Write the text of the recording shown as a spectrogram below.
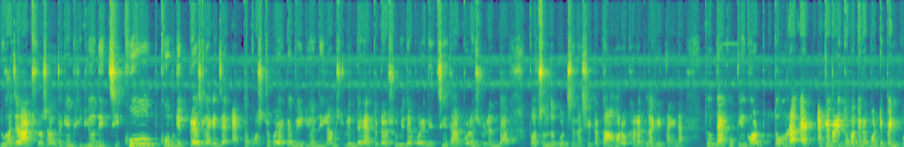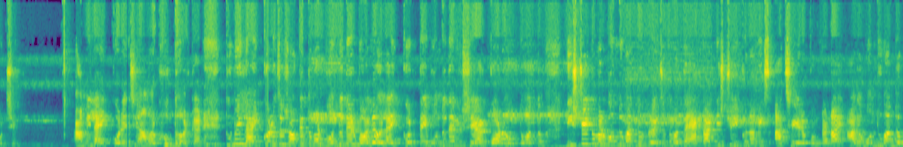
দু হাজার আঠেরো সাল থেকে ভিডিও দিচ্ছি, খুব খুব ডিপ্রেস লাগে যে এত কষ্ট করে একটা ভিডিও দিলাম স্টুডেন্টদের এতটা সুবিধা করে দিচ্ছি তারপরে স্টুডেন্টরা পছন্দ করছে না। সেটা তো আমারও খারাপ লাগে, তাই না? তো দেখো কী কর, তোমরা এক- একেবারেই তোমাদের উপর ডিপেন্ড করছে। আমি লাইক করেছি, আমার খুব দরকার। তুমি লাইক করেছ, সঙ্গে তোমার বন্ধুদের বলো লাইক করতে, বন্ধুদের শেয়ার করো। তোমার তো নিশ্চয়ই তোমার বন্ধু বান্ধব রয়েছে, তোমার তো একার নিশ্চয়ই ইকোনমিক্স আছে, এরকমটা নয় আরও বন্ধু বান্ধব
